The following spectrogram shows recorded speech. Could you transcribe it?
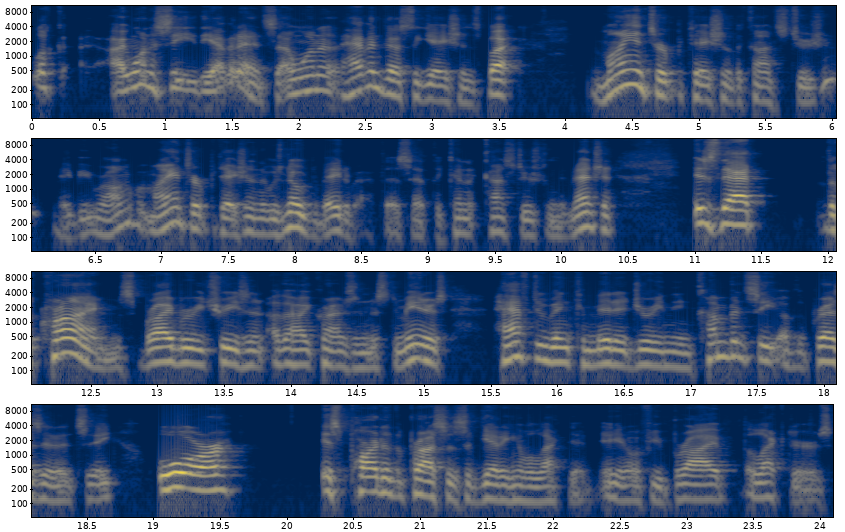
Look, I want to see the evidence. I want to have investigations, but my interpretation of the Constitution may be wrong, but my interpretation, there was no debate about this at the Constitutional Convention, is that the crimes, bribery, treason, other high crimes, and misdemeanors, have to have been committed during the incumbency of the presidency or is part of the process of getting him elected. You know, if you bribe electors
